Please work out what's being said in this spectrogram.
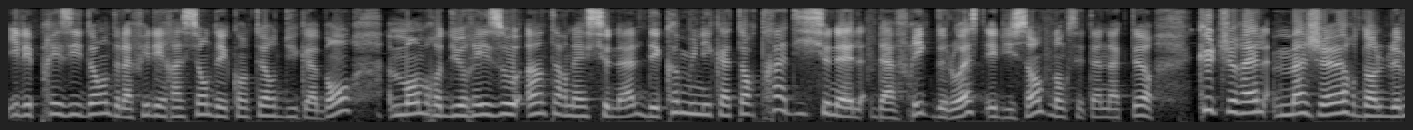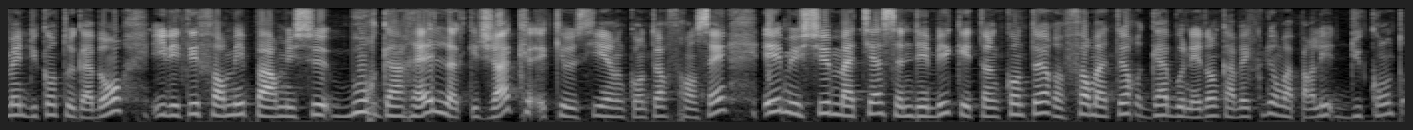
Il est président de la Fédération des conteurs du Gabon, membre du réseau international des communicateurs traditionnels d'Afrique, de l'Ouest et du Centre. Donc, c'est un acteur culturel majeur dans le domaine du conte au Gabon. Il était formé par Monsieur Bourgarel Jacques, qui est aussi un conteur français, et Monsieur Mathias Ndembe, qui est un conteur formateur gabonais. Donc, avec lui, on va parler du conte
